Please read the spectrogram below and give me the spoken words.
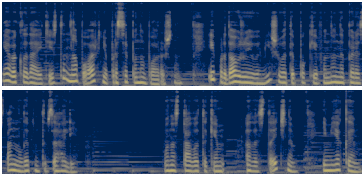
Я викладаю тісто на поверхню присипану борошном і продовжую вимішувати, поки воно не перестане липнути взагалі. Воно стало таким еластичним і м'яким.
